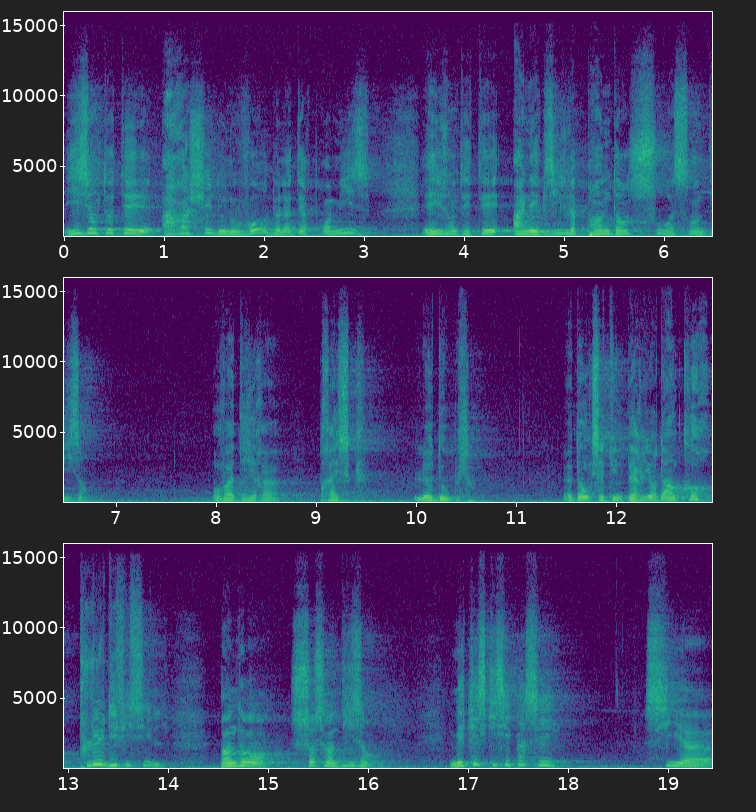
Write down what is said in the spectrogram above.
ils ont été arrachés de nouveau de la terre promise et ils ont été en exil pendant 70 ans. On va dire euh, presque le double. Donc c'est une période encore plus difficile, pendant 70 ans. Mais qu'est-ce qui s'est passé si, euh,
